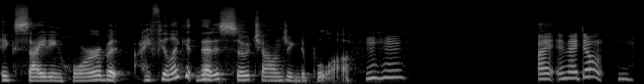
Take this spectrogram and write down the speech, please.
exciting horror but i feel like it, that is so challenging to pull off Mm-hmm. I and I don't.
